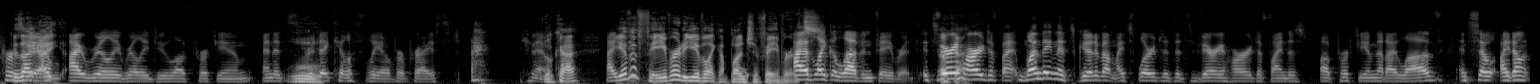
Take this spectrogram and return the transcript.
Perfume. I- I, I- really, really do love perfume, and it's ridiculously overpriced. you know. Okay. I you have do- a favorite or you have like a bunch of favorites? I have like 11 favorites. It's very Okay. hard to find. One thing that's good about my splurge is it's very hard to find a perfume that I love. And so I don't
